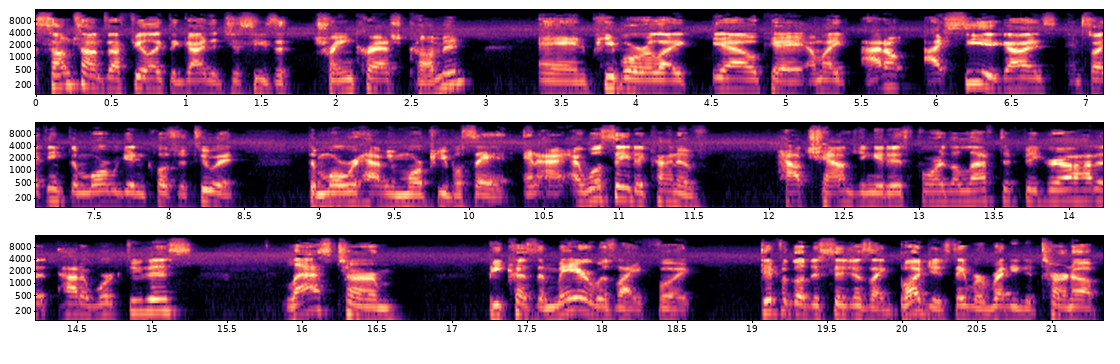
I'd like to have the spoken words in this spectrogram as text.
sometimes I feel like the guy that just sees a train crash coming and people are like, yeah, okay. I'm like, I don't, I see it, guys. And so I think the more we're getting closer to it, the more we're having more people say it. And I, I will say to kind of how challenging it is for the left to figure out how to how to work through this. Last term, because the mayor was Lightfoot, difficult decisions like budgets, they were ready to turn up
